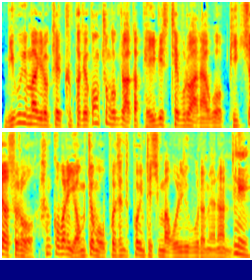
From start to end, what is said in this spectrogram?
미국이 막 이렇게 급하게 껑충껑충 아까 baby step으로 안 하고 big shot으로 한꺼번에 0.5% 포인트씩 막 올리고 그러면은 네.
